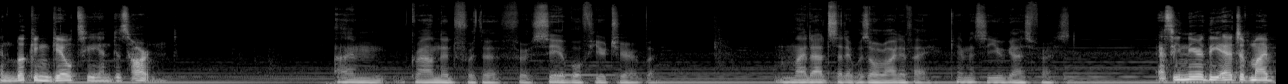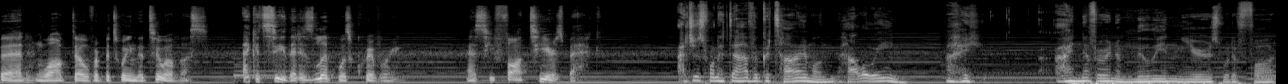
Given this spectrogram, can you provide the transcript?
and looking guilty and disheartened. I'm grounded for the foreseeable future, but my dad said it was alright if I came to see you guys first. As he neared the edge of my bed and walked over between the two of us, I could see that his lip was quivering as he fought tears back. I just wanted to have a good time on Halloween. I. I never in a million years would have thought.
